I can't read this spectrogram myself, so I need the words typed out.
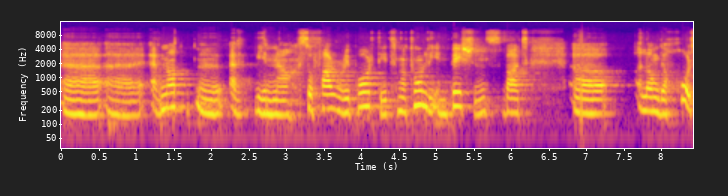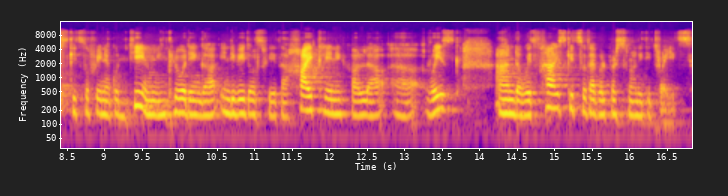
uh, have not have been so far reported, not only in patients, but along the whole schizophrenia continuum, including uh, individuals with a high clinical uh, uh, risk and with high schizotypal personality traits.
